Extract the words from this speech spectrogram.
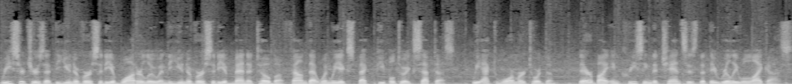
researchers at the University of Waterloo and the University of Manitoba found that when we expect people to accept us, we act warmer toward them, thereby increasing the chances that they really will like us.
